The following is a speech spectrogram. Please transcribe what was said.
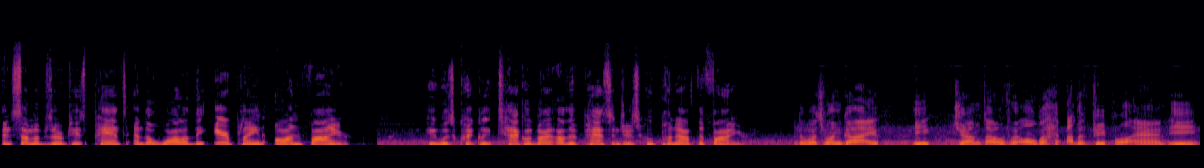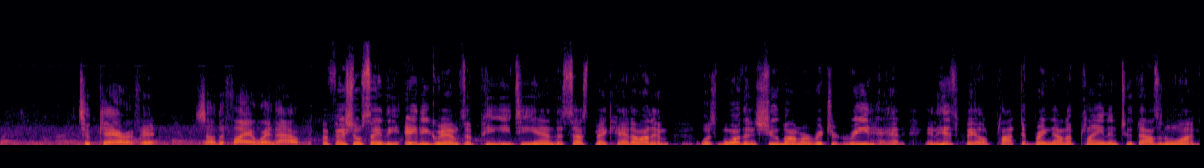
and some observed his pants and the wall of the airplane on fire. He was quickly tackled by other passengers who put out the fire. There was one guy, he jumped over all the other people and he took care of it, so the fire went out. Officials say the 80 grams of PETN the suspect had on him was more than shoe bomber Richard Reid had in his failed plot to bring down a plane in 2001.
